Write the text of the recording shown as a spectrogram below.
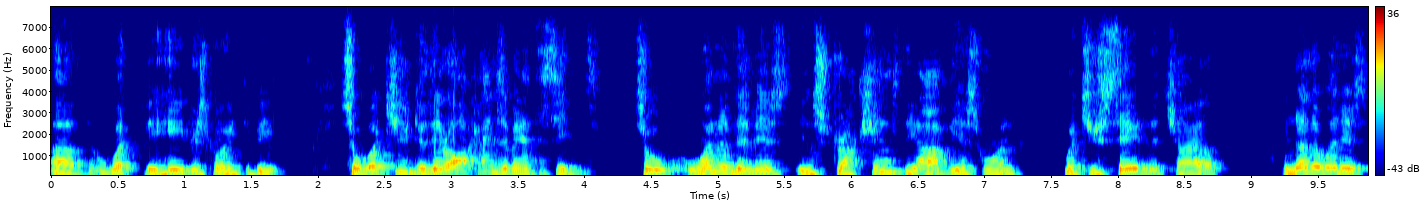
uh, what behavior is going to be. So, what you do, there are all kinds of antecedents. So, one of them is instructions, the obvious one, what you say to the child. Another one is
